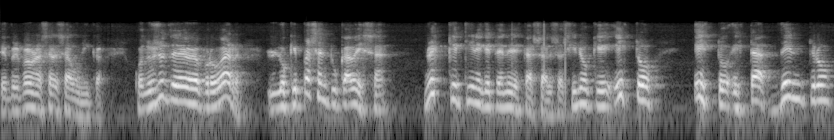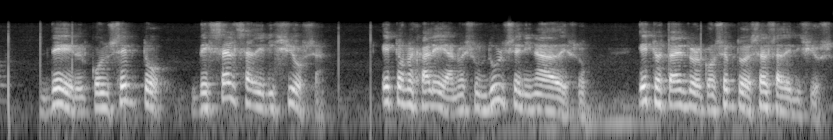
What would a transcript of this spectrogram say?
te preparo una salsa única. Cuando yo te debo probar, lo que pasa en tu cabeza no es que tiene que tener esta salsa, sino que esto, esto está dentro del concepto de salsa deliciosa. Esto no es jalea, no es un dulce ni nada de eso. Esto está dentro del concepto de salsa deliciosa.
